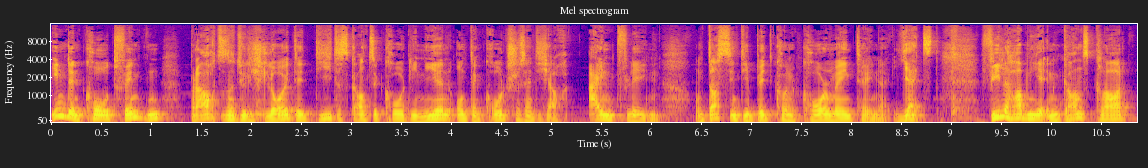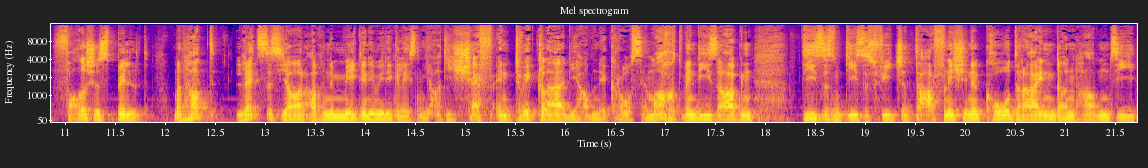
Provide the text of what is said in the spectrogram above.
in den Code finden, braucht es natürlich Leute, die das Ganze koordinieren und den Code schlussendlich auch einpflegen. Und das sind die Bitcoin Core Maintainer. Jetzt. Viele haben hier ein ganz klar falsches Bild. Man hat letztes Jahr auch in den Medien immer wieder gelesen, ja, die Chefentwickler, die haben eine große Macht, wenn die sagen, dieses und dieses Feature darf nicht in den Code rein, dann haben sie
